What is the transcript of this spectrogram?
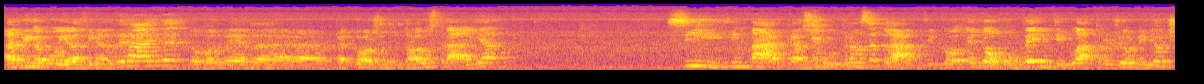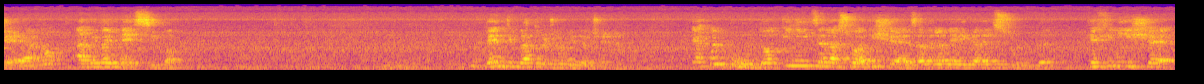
Arriva poi alla fine Adelaide, dopo aver eh, percorso tutta l'Australia, si imbarca su un transatlantico e dopo 24 giorni di oceano arriva in Messico. 24 giorni di oceano. E a quel punto inizia la sua discesa dell'America del Sud, che finisce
